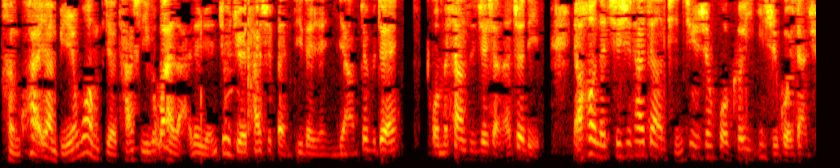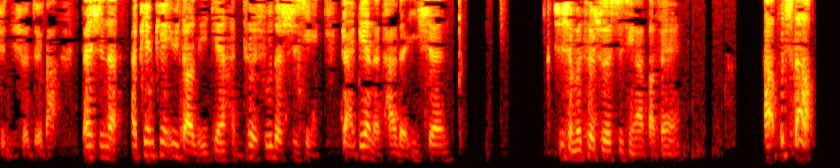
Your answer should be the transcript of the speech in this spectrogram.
很快让别人忘记了他是一个外来的人，就觉得他是本地的人一样，对不对？我们上次就讲到这里，然后呢，其实他这样平静生活可以一直过下去，你说对吧？但是呢，他偏偏遇到了一件很特殊的事情，改变了他的一生。是什么特殊的事情啊，宝贝？啊，不知道。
